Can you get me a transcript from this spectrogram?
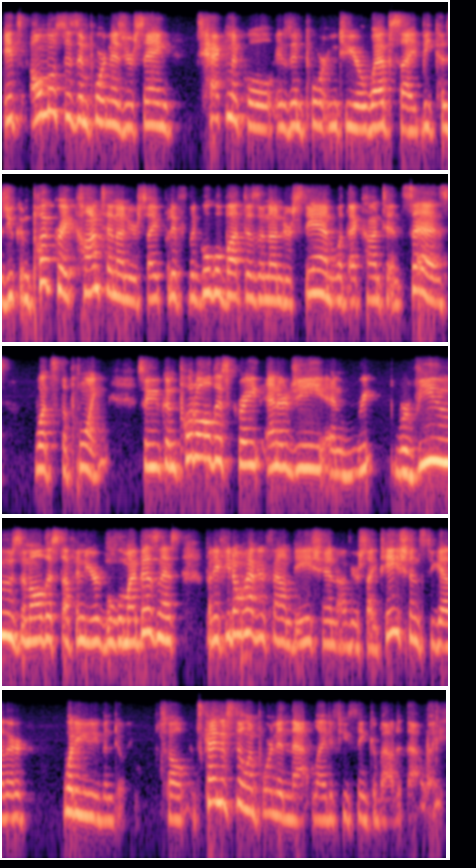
It's almost as important as you're saying technical is important to your website because you can put great content on your site, but if the Google bot doesn't understand what that content says, what's the point? So you can put all this great energy and re- reviews and all this stuff into your Google My Business, but if you don't have your foundation of your citations together, what are you even doing? So it's kind of still important in that light if you think about it that way.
